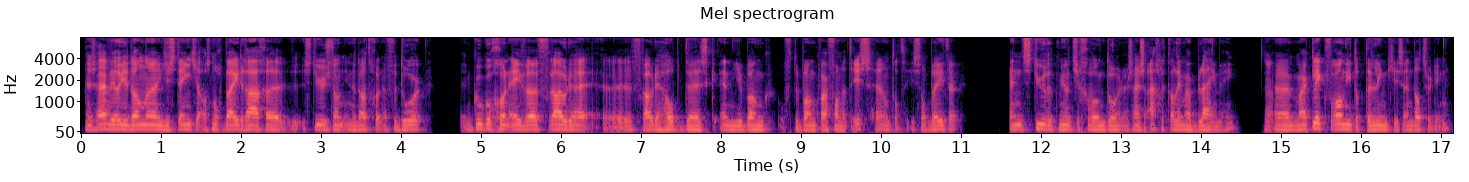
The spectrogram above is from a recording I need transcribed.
Dus hè, wil je dan eh, je steentje alsnog bijdragen, stuur ze dan inderdaad gewoon even door. Google gewoon even fraude, eh, fraude helpdesk en je bank, of de bank waarvan het is, hè, want dat is nog beter. En stuur het mailtje gewoon door. Daar zijn ze eigenlijk alleen maar blij mee. Ja. Eh, maar klik vooral niet op de linkjes en dat soort dingen.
